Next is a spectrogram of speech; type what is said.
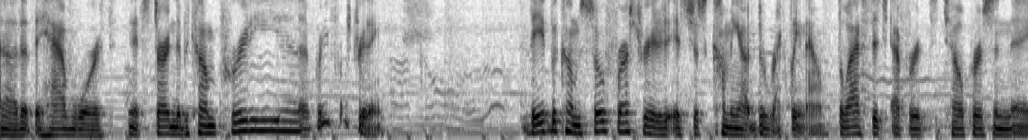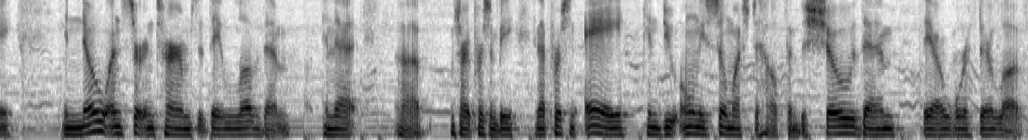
uh, that they have worth, and it's starting to become pretty, uh, pretty frustrating. they've become so frustrated, it's just coming out directly now. The last ditch effort to tell person A in no uncertain terms that they love them and that, uh, I'm sorry, person B, and that person A can do only so much to help them, to show them they are worth their love.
